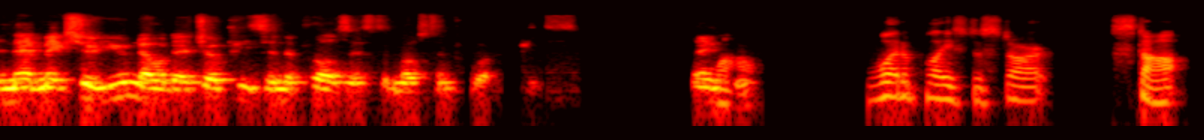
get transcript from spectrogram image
And that makes sure you know that your piece in the puzzle is the most important piece. Thank wow. you. What a place to start stop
